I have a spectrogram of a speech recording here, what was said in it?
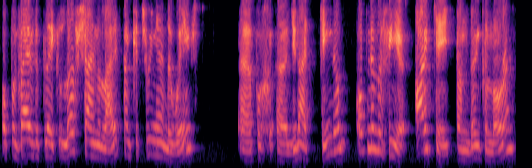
op een vijfde plek Love Shine a Light van Katrina and the Waves. voor United Kingdom. Op nummer 4, Arcade van Duncan Lawrence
